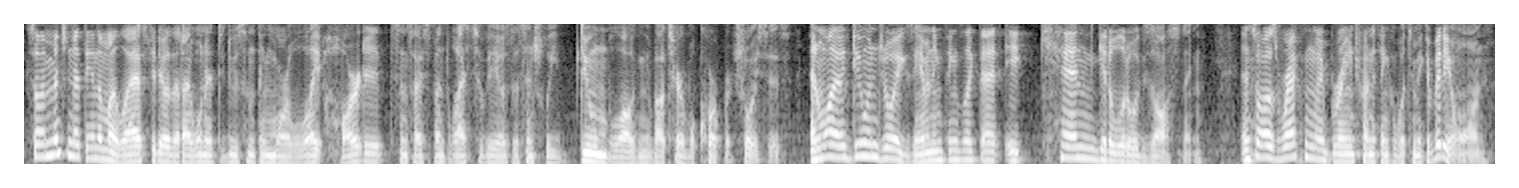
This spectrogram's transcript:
So I mentioned at the end of my last video that I wanted to do something more light-hearted since I spent the last two videos essentially doom blogging about terrible corporate choices. And while I do enjoy examining things like that, it can get a little exhausting. And so I was racking my brain trying to think of what to make a video on.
